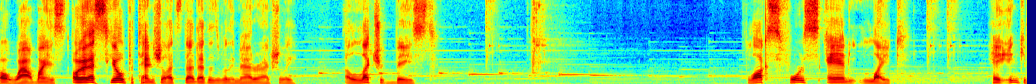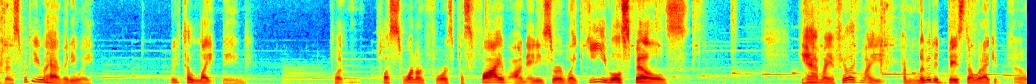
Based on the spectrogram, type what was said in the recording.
Oh wow, minus. Oh, yeah, that's skill potential. That's that. That doesn't really matter actually. Electric based. Blocks force and light. Hey, Incubus, what do you have anyway? Weak to lightning. Plus one on force, plus five on any sort of like evil spells. Yeah, my I feel like my I'm limited based on what I can. Oh,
